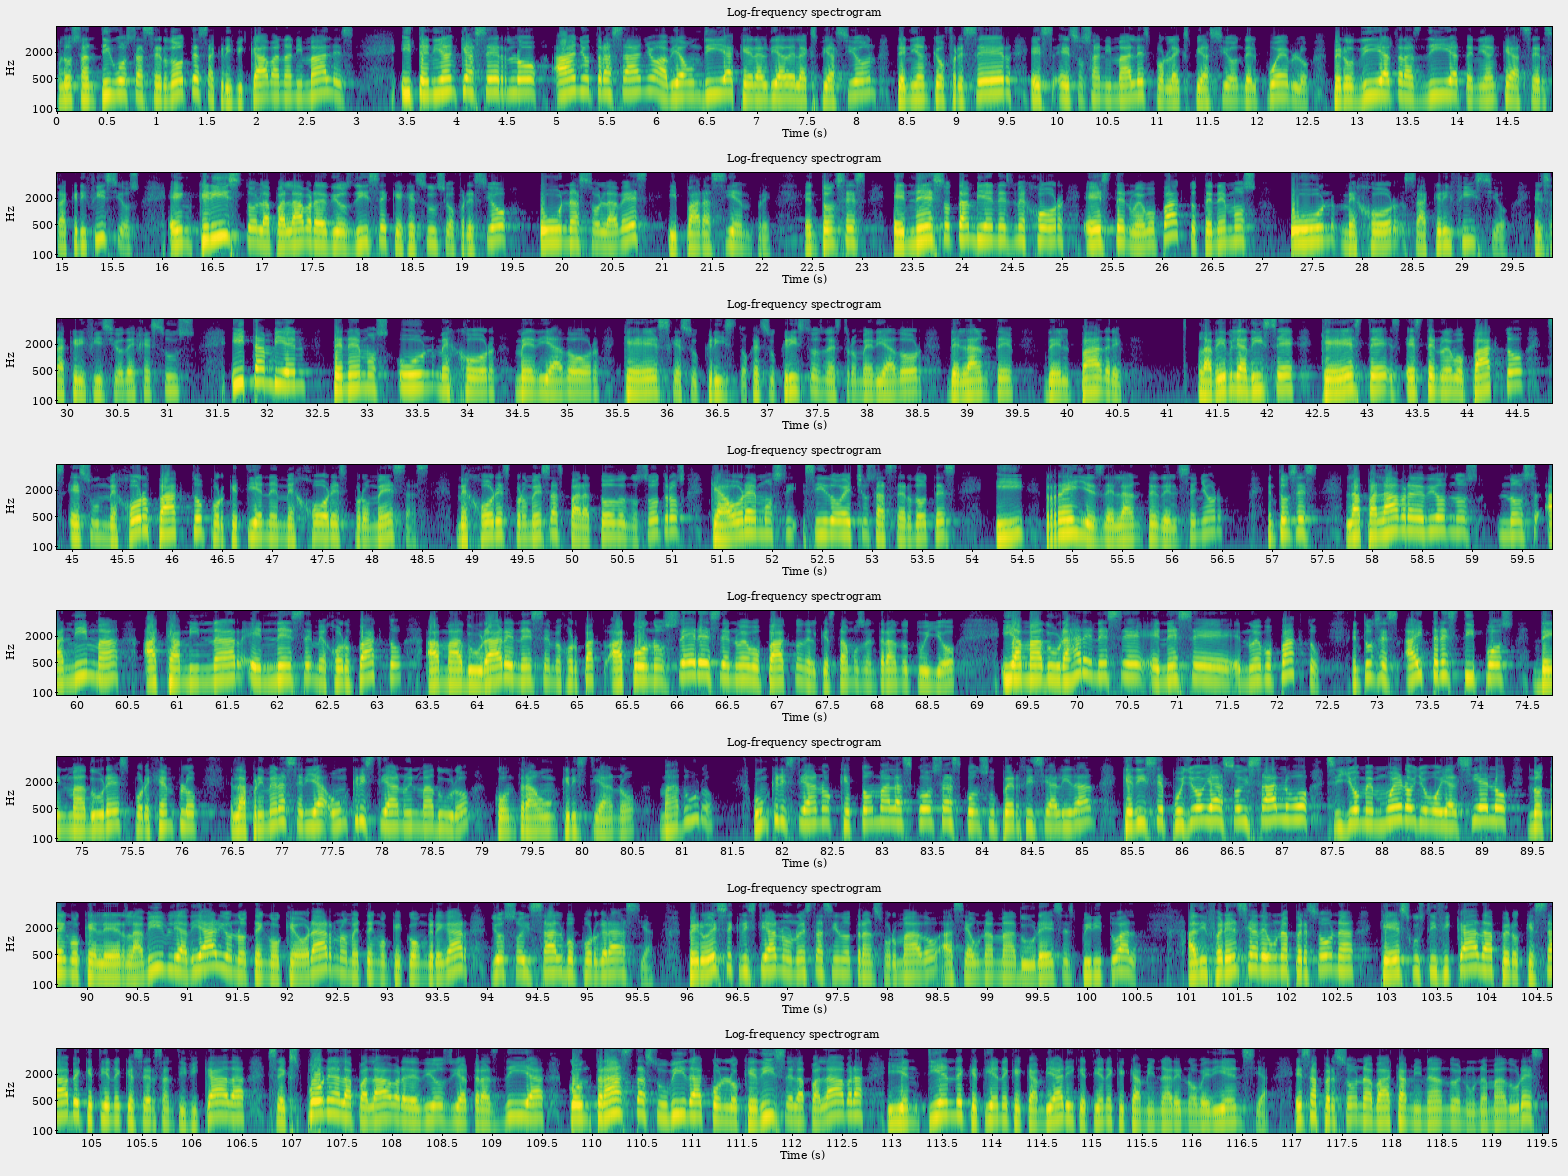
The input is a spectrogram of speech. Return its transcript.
Los antiguos sacerdotes sacrificaban animales y tenían que hacerlo año tras año. Había un día que era el día de la expiación, tenían que ofrecer esos animales por la expiación del pueblo, pero día tras día tenían que hacer sacrificios. En Cristo la palabra de Dios dice que Jesús se ofreció una sola vez y para siempre. Entonces, en eso también es mejor este nuevo pacto. Tenemos un mejor sacrificio, el sacrificio de Jesús. Y también tenemos un mejor mediador que es Jesucristo. Jesucristo es nuestro mediador delante del Padre. La Biblia dice que este, este nuevo pacto es un mejor pacto porque tiene mejores promesas, mejores promesas para todos nosotros que ahora hemos sido hechos sacerdotes y reyes delante del Señor. Entonces, la palabra de Dios nos, nos, anima a caminar en ese mejor pacto, a madurar en ese mejor pacto, a conocer ese nuevo pacto en el que estamos entrando tú y yo y a madurar en ese, en ese nuevo pacto. Entonces, hay tres tipos de inmadurez. Por ejemplo, la primera sería un cristiano inmaduro contra un cristiano maduro. Un cristiano que toma las cosas con superficialidad, que dice, pues yo ya soy salvo, si yo me muero yo voy al cielo, no tengo que leer la Biblia a diario, no tengo que orar, no me tengo que congregar, yo soy salvo por gracia. Pero ese cristiano no está siendo transformado hacia una madurez espiritual. A diferencia de una persona que es justificada, pero que sabe que tiene que ser santificada, se expone a la palabra de Dios día tras día, contrasta su vida con lo que dice la palabra y entiende que tiene que cambiar y que tiene que caminar en obediencia. Esa persona va caminando en una madurez.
